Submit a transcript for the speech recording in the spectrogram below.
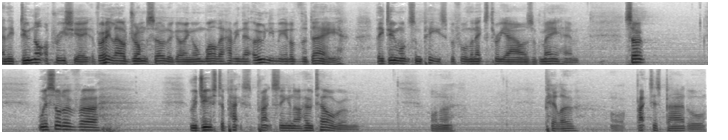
And they do not appreciate a very loud drum solo going on while they're having their only meal of the day. They do want some peace before the next three hours of mayhem. So we're sort of uh, reduced to practicing in our hotel room on a pillow or practice pad or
